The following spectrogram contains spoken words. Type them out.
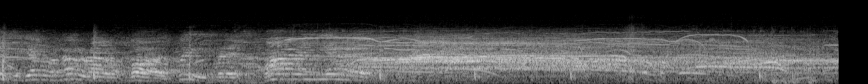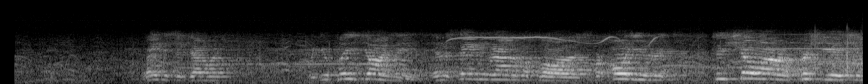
Gentlemen, another round of applause, please, for this fine unit. Ladies and gentlemen, would you please join me in a standing round of applause for all units to show our appreciation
